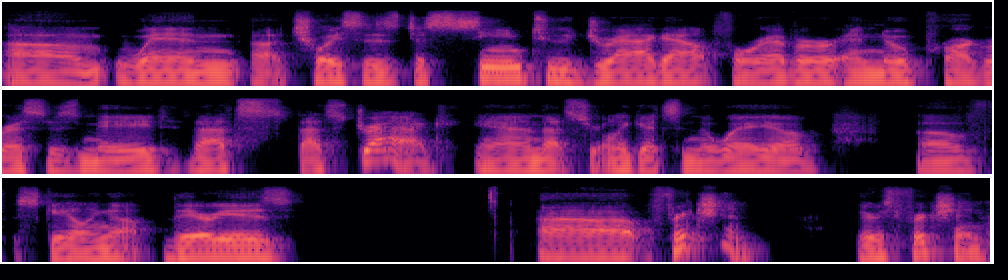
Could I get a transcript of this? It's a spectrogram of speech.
um, when uh, choices just seem to drag out forever and no progress is made, that's that's drag, and that certainly gets in the way of of scaling up. There is uh, friction. There's friction.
